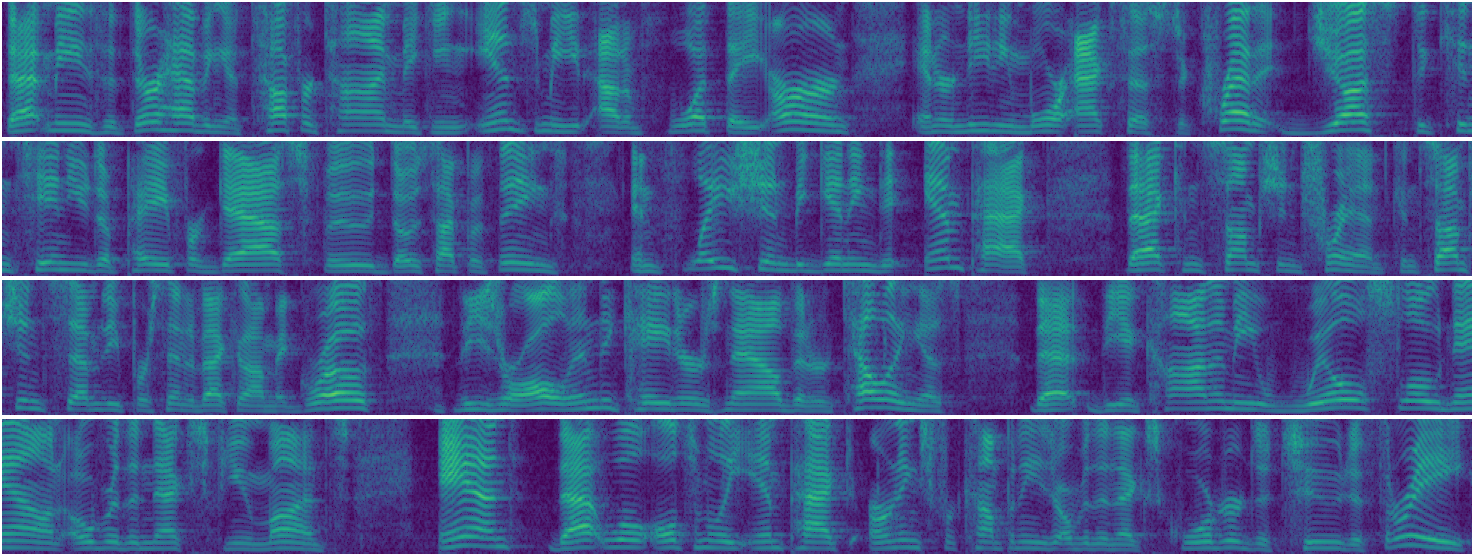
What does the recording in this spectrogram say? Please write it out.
That means that they're having a tougher time making ends meet out of what they earn and are needing more access to credit just to continue to pay for gas, food, those type of things. Inflation beginning to impact that consumption trend. Consumption, 70% of economic growth. These are all indicators now that are telling us that the economy will slow down over the next few months. And that will ultimately impact earnings for companies over the next quarter to two to three.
